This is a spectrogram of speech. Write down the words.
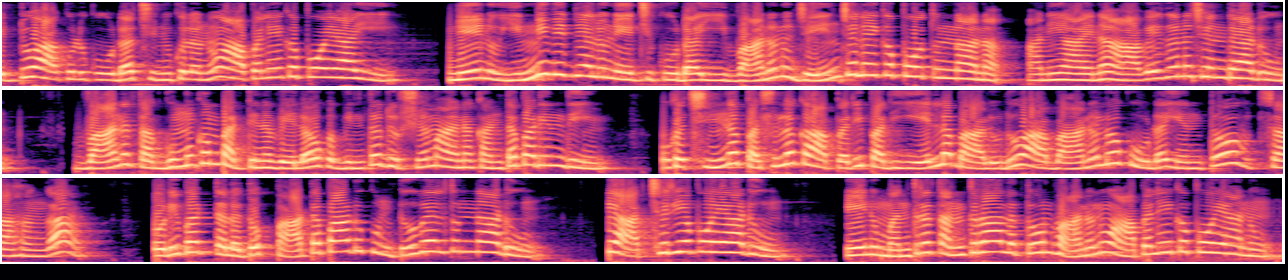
చెట్టు ఆకులు కూడా చినుకులను ఆపలేకపోయాయి. నేను ఇన్ని విద్యలు నేర్చి కూడా ఈ వానను జయించలేకపోతున్నానా? అని ఆయన ఆవేదన చెందాడు. వాన తగ్గుముఖం పట్టిన వేళ ఒక వింత దృశ్యం ఆయన కంటపడింది. ఒక చిన్న పశుల కాపరి పది ఏళ్ళ బాలుడు ఆ వానలో కూడా ఎంతో ఉత్సాహంగా పొడిబట్టలతో పాట పాడుకుంటూ వెళ్తున్నాడు. ఆశ్చర్యపోయాడు. నేను మంత్రతంత్రాలతో వానను ఆపలేకపోయాను.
